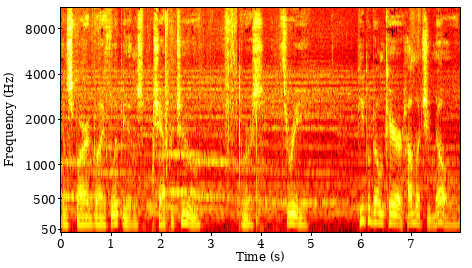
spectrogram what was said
inspired by Philippians chapter 2, verse 3. People don't care how much you know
